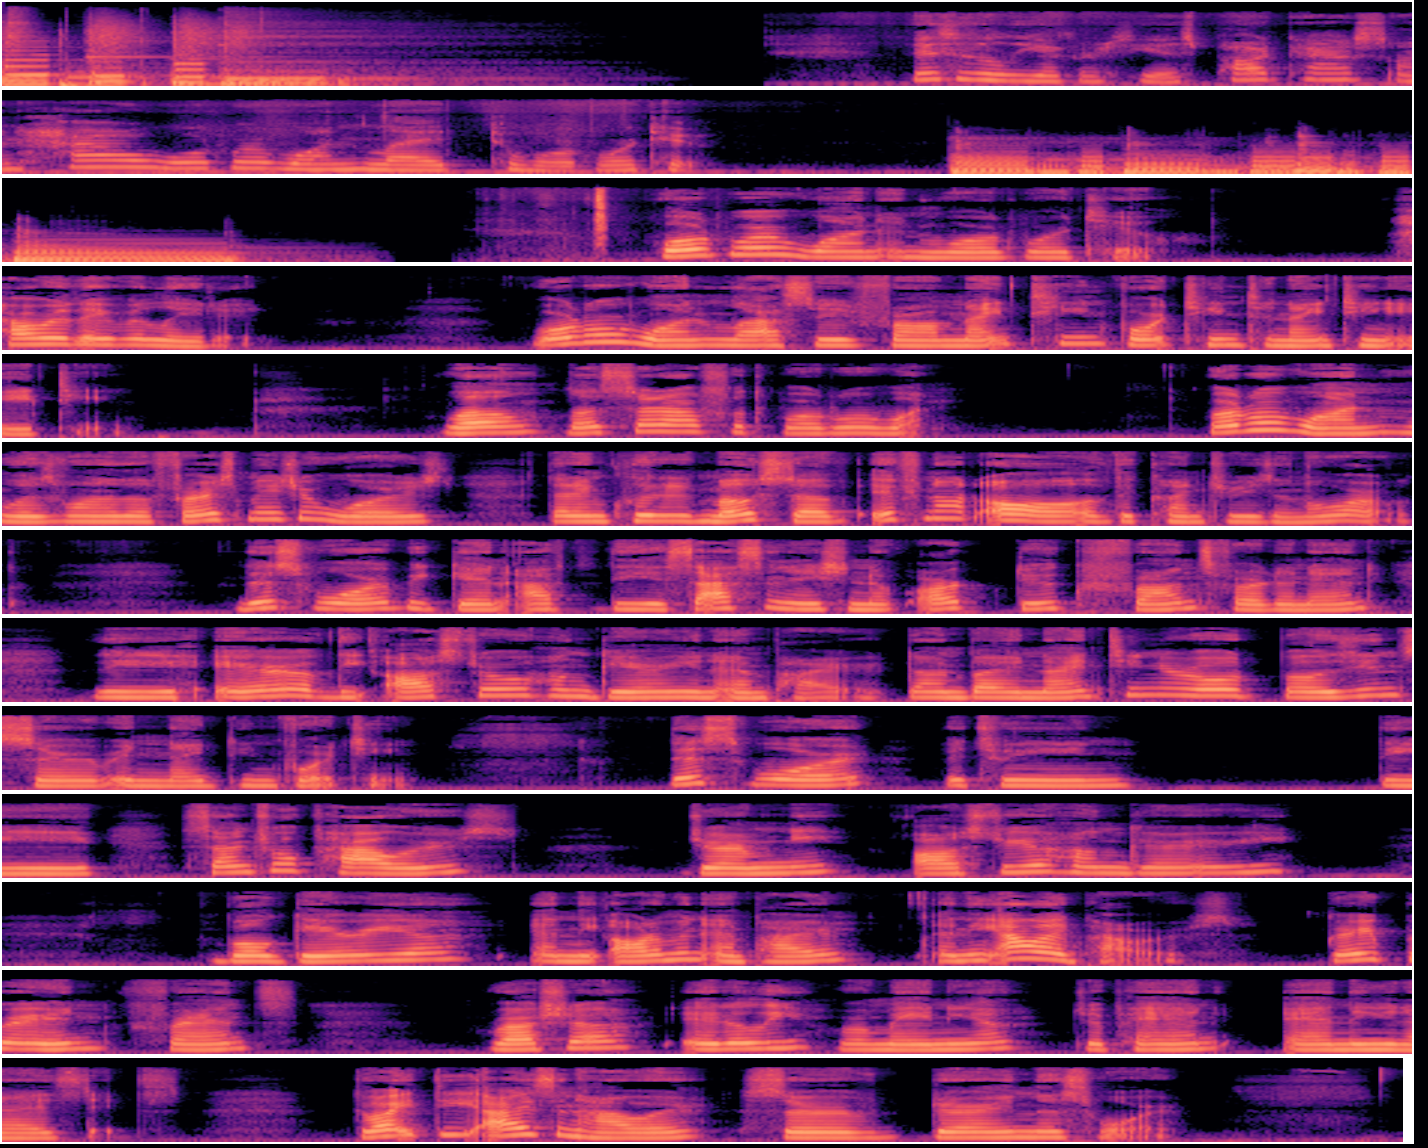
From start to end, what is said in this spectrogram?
This is Aaliyah Garcia's podcast on how World War I led to World War II. World War I and World War II. How are they related? World War I lasted from 1914 to 1918. Well, let's start off with World War I. World War I was one of the first major wars that included most of, if not all, of the countries in the world. This war began after the assassination of Archduke Franz Ferdinand, the heir of the Austro Hungarian Empire, done by a 19 year old Bosnian Serb in 1914. This war between the Central Powers, Germany, Austria Hungary, Bulgaria, and the Ottoman Empire, and the Allied Powers. Great Britain, France, Russia, Italy, Romania, Japan, and the United States. Dwight D. Eisenhower served during this war.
